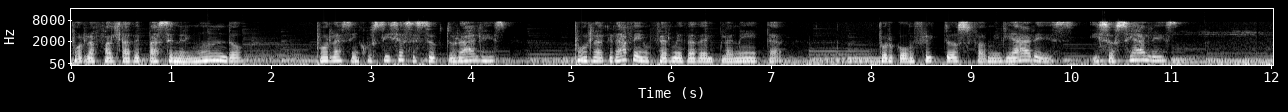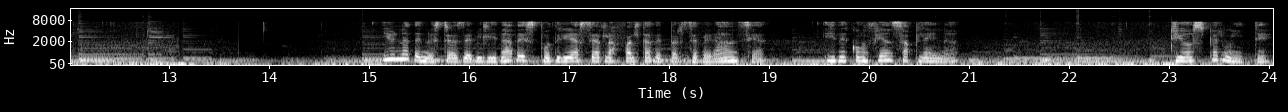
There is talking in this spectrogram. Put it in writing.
por la falta de paz en el mundo, por las injusticias estructurales, por la grave enfermedad del planeta, por conflictos familiares y sociales. Y una de nuestras debilidades podría ser la falta de perseverancia y de confianza plena. Dios permite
